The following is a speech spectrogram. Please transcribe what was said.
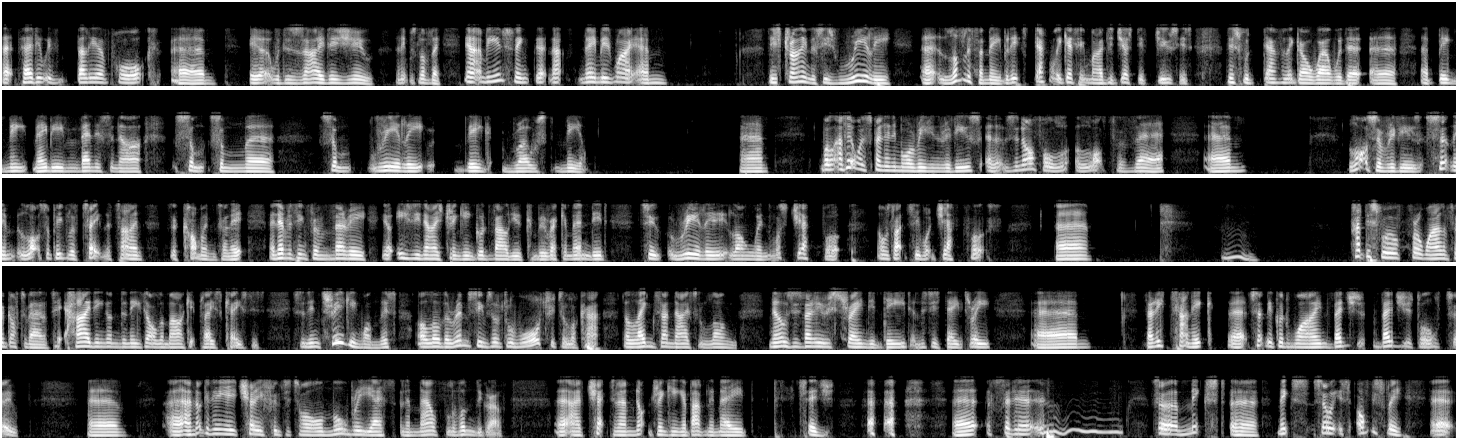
Uh, paired it with belly of pork um, uh, with the Zai de Jus, and it was lovely. Now, it'd be interesting that that may be right. Um, this dryness is really uh, lovely for me, but it's definitely getting my digestive juices. This would definitely go well with a a, a big meat, maybe even venison or some some uh, some really big roast meal. Um, well, I don't want to spend any more reading the reviews. Uh, there's an awful lot for there. Um, lots of reviews. Certainly, lots of people have taken the time to comment on it, and everything from very you know easy, nice drinking, good value can be recommended to really long wind. What's Jeff put? I always like to see what Jeff puts. Uh, hmm. Had this for, for a while and forgot about it, hiding underneath all the marketplace cases. It's an intriguing one, this, although the rim seems a little watery to look at. The legs are nice and long. Nose is very restrained indeed, and this is day three. Um, very tannic, uh, certainly a good wine, veg, vegetal too. Um, uh, I'm not getting any cherry fruit at all. Mulberry, yes, and a mouthful of undergrowth. Uh, I've checked and I'm not drinking a badly made vintage. uh, uh, so a mixed, uh, mix. So it's obviously uh,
